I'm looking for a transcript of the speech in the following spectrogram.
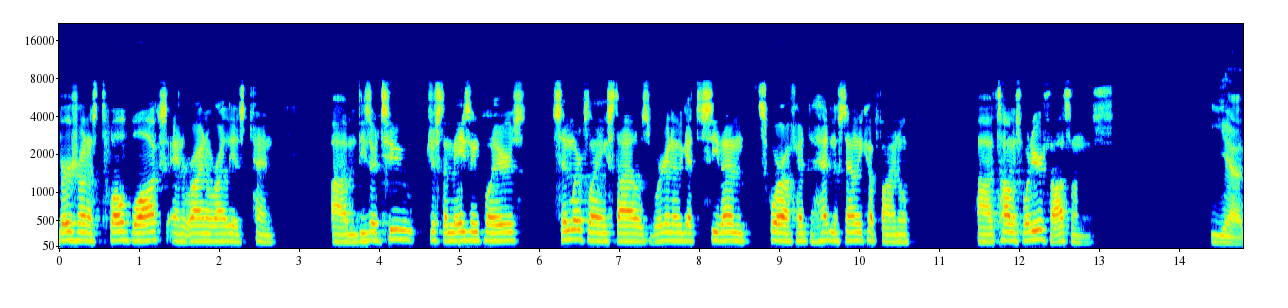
Bergeron has 12 blocks, and Ryan O'Reilly has 10. Um, these are two just amazing players, similar playing styles. We're going to get to see them square off head to head in the Stanley Cup final. Uh, Thomas, what are your thoughts on this? Yeah,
